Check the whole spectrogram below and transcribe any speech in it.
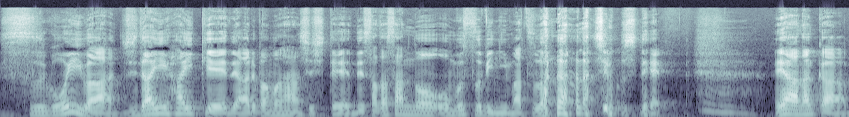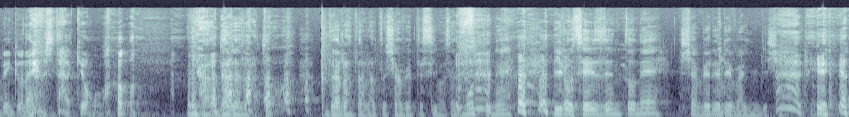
すごいわ。時代背景でアルバムの話してでさださんのおむすびにまつわる話もして。いやなんか勉強になりました今日もいやだらだらとだらだらと喋ってすいません。もっとね理路整然とね喋れればいいんでしょうけど。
